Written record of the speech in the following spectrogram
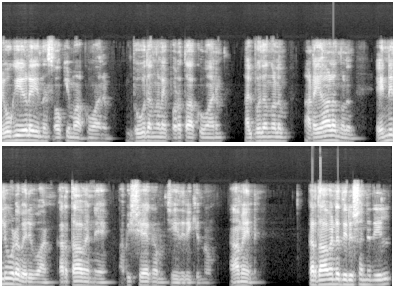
രോഗികളെ ഇന്ന് സൗഖ്യമാക്കുവാനും ഭൂതങ്ങളെ പുറത്താക്കുവാനും അത്ഭുതങ്ങളും അടയാളങ്ങളും എന്നിലൂടെ വരുവാൻ കർത്താവ് എന്നെ അഭിഷേകം ചെയ്തിരിക്കുന്നു. ആമേൻ. കർത്താവിന്റെ തിരുസന്നിധിയിൽ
